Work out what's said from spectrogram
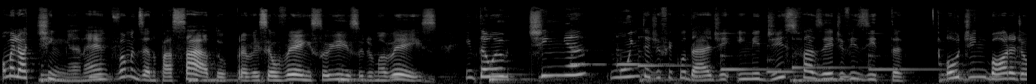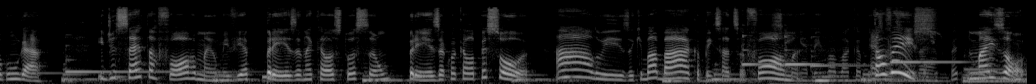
ou melhor, tinha, né? Vamos dizer no passado, pra ver se eu venço isso de uma vez. Então eu tinha muita dificuldade em me desfazer de visita ou de ir embora de algum lugar. E de certa forma eu me via presa naquela situação, presa com aquela pessoa. Ah, Luísa, que babaca pensar dessa forma. Sim, é bem babaca mesmo. Talvez. É Mas ó,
